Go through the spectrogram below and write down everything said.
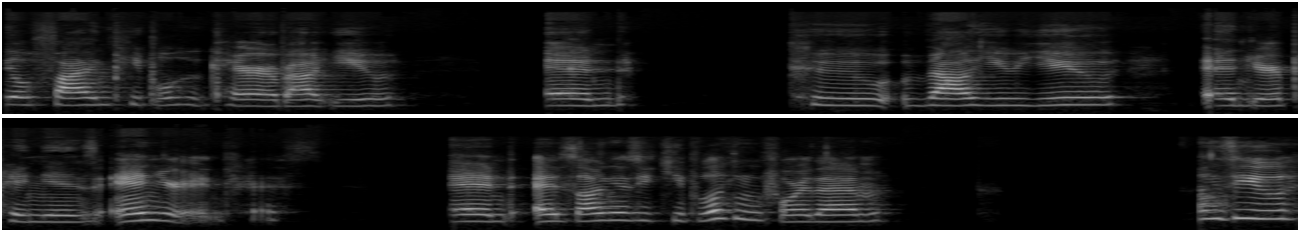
you'll find people who care about you and who value you and your opinions and your interests. And as long as you keep looking for them, as long as you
